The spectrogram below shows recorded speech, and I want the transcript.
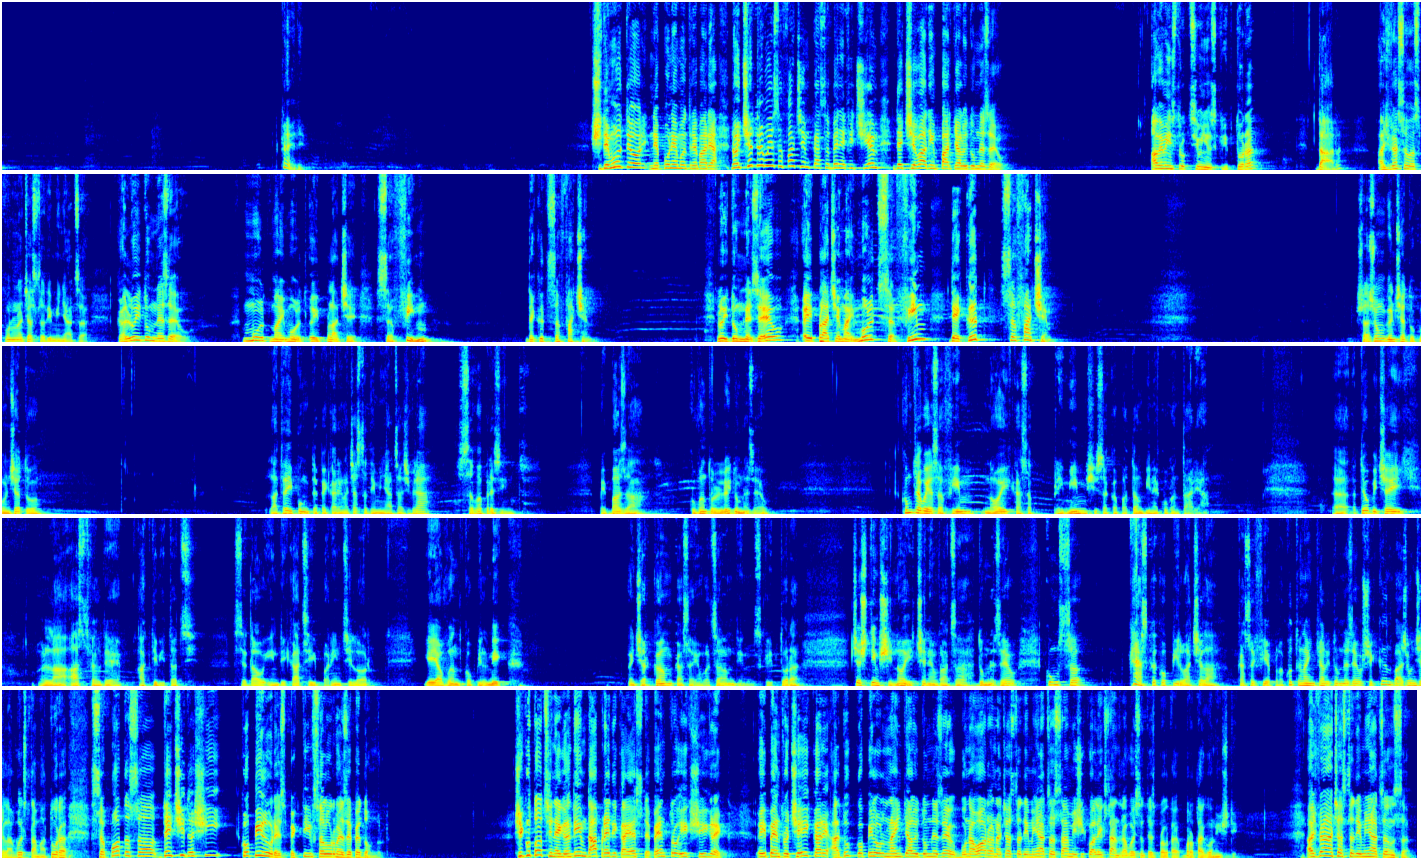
Crede. Și de multe ori ne punem întrebarea, noi ce trebuie să facem ca să beneficiem de ceva din partea lui Dumnezeu? Avem instrucțiuni în Scriptură, dar aș vrea să vă spun în această dimineață că lui Dumnezeu mult mai mult îi place să fim decât să facem. Lui Dumnezeu îi place mai mult să fim decât să facem. Și ajung încetul cu încetul la trei puncte pe care în această dimineață aș vrea să vă prezint pe baza cuvântului lui Dumnezeu cum trebuie să fim noi ca să primim și să căpătăm binecuvântarea. De obicei, la astfel de activități se dau indicații părinților, ei având copil mic, încercăm ca să învățăm din Scriptură ce știm și noi, ce ne învață Dumnezeu, cum să crească copilul acela ca să fie plăcut înaintea lui Dumnezeu și când va ajunge la vârsta matură să poată să decidă și copilul respectiv să-L urmeze pe Domnul. Și cu toții ne gândim, da, predica este pentru X și Y. Îi pentru cei care aduc copilul înaintea lui Dumnezeu. Bună oară în această dimineață, Sami și cu Alexandra, voi sunteți protagoniștii. Aș vrea în această dimineață însă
